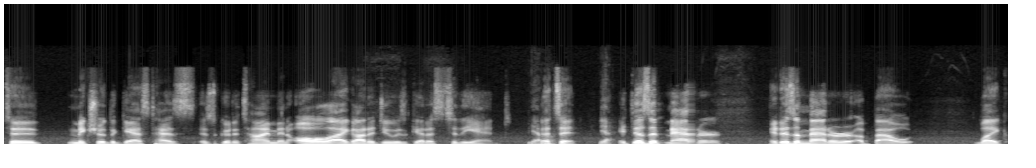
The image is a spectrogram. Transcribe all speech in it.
to make sure the guest has as good a time, and all I got to do is get us to the end. yeah, That's it. Yeah. It doesn't matter. It doesn't matter about like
